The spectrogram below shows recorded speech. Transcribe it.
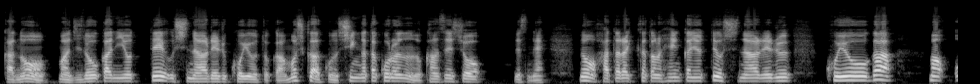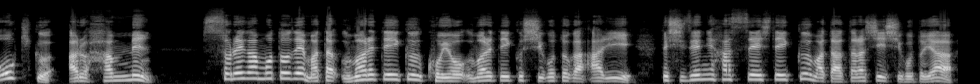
化の、まあ、自動化によって失われる雇用とか、もしくはこの新型コロナの感染症ですね、の働き方の変化によって失われる雇用が、まあ、大きくある反面、それが元でまた生まれていく雇用、生まれていく仕事があり、で、自然に発生していくまた新しい仕事や、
